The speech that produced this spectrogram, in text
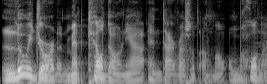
Louis Jordan met Caledonia en daar was het allemaal om begonnen.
